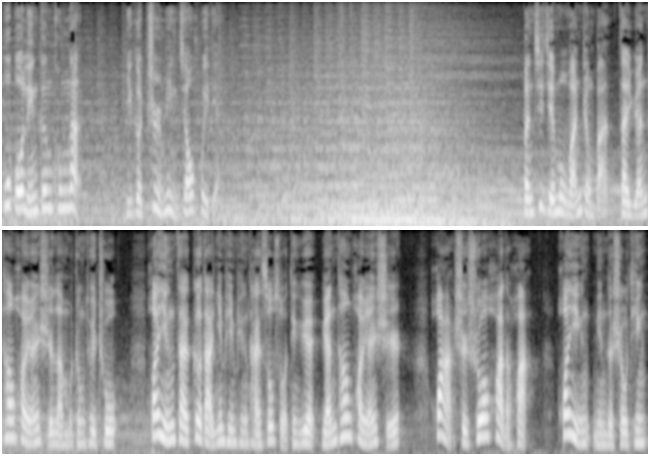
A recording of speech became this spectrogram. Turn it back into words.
乌柏林跟空难，一个致命交汇点。本期节目完整版在《原汤化原石》栏目中推出，欢迎在各大音频平台搜索订阅《原汤化原石》，话是说话的话，欢迎您的收听。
